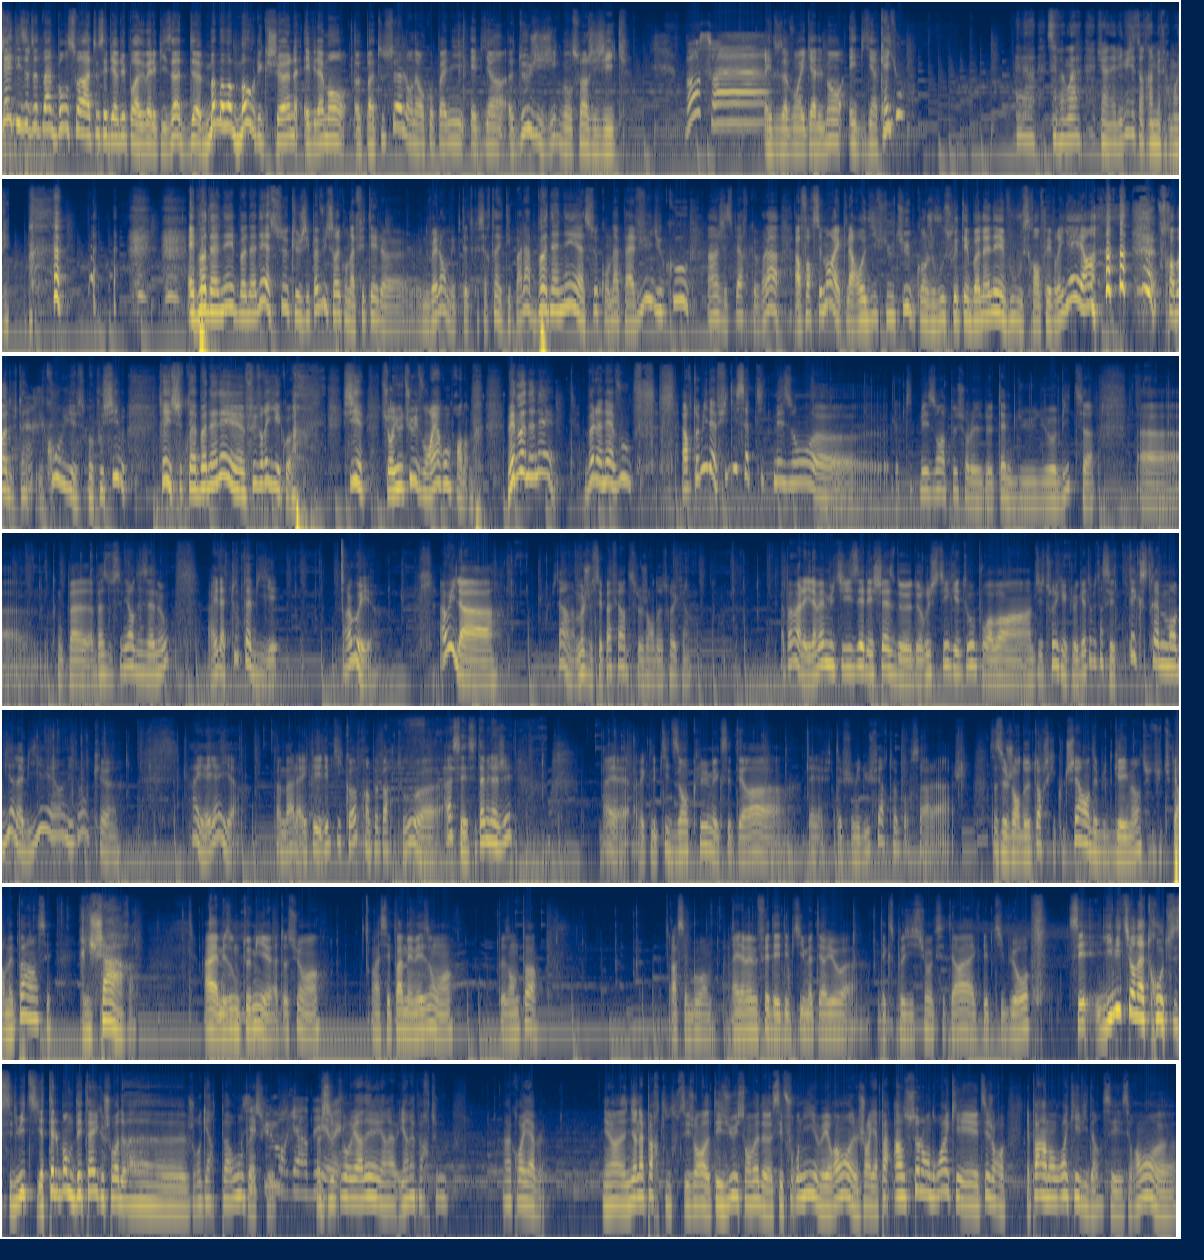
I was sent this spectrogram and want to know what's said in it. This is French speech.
Ladies and gentlemen, bonsoir à tous et bienvenue pour un nouvel épisode de Momomo Moduction. Évidemment, euh, pas tout seul, on est en compagnie eh bien, de Gigik. Bonsoir Gigik. Bonsoir Et nous avons également eh bien, Caillou. Eh ben, c'est pas moi, j'ai un alibi, j'étais en train de me faire manger. Et bonne année, bonne année à ceux que j'ai pas vus. C'est vrai qu'on a fêté le, nouvel an, mais peut-être que certains n'étaient pas là. Bonne année à ceux qu'on n'a pas vus du coup. Hein, J'espère que voilà. Alors forcément, avec la rediff YouTube, quand je vous souhaitais bonne année, vous, vous serez en février. Hein vous serez en mode, putain, il con lui, c'est pas possible. C'est la bonne année, euh, février quoi. si, sur YouTube, ils vont rien comprendre. Mais bonne année Bonne année à vous Alors Tommy, a fini sa petite maison, euh, la petite maison un peu sur le, thème du, Hobbit. Euh, donc à base de Seigneur des Anneaux. Alors, il a tout habillé. Ah oui. Ah oui, il a... Putain, moi je sais pas faire de ce genre de truc. Hein. Ah, pas mal, il a même utilisé les chaises de, rustique et tout pour avoir un, petit truc avec le gâteau. Putain, c'est extrêmement bien habillé, hein, dis donc. Aïe aïe aïe. Pas mal, avec les, les petits coffres un peu partout. euh. Ah, c'est aménagé Ouais, avec les petites enclumes, etc. T'as fumé du fer, toi, pour ça, là. Ça, c'est le genre de torche qui coûte cher en début de game, hein. Tu, tu, tu permets pas, hein. C'est Richard Ah, la maison de Tommy, euh, attention, hein. Ouais, c'est pas mes maisons, hein. Plaisante pas. Ah, c'est beau, hein. Ah, il a même fait des, des petits matériaux euh, d'exposition, etc. Avec des petits bureaux. C'est limite, il y en a trop. tu sais, C'est limite, il y a tellement de détails que je vois de. euh, je regarde par où sait parce plus que. où regarder. Ah, je sais ouais. plus où regarder, il y, en a- il y en a partout. Incroyable. Il y, en a, partout. C'est genre, tes yeux, ils sont en mode, c'est fourni, mais vraiment, genre, il n'y a pas un seul endroit qui est. Tu sais, genre, il n'y a pas un endroit qui est vide. hein. C'est vraiment. euh,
